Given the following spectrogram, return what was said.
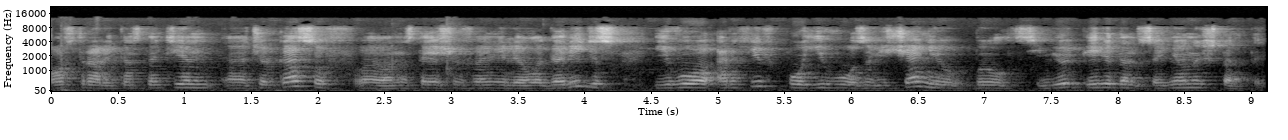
Австралии Константин э, Черкасов, э, настоящая фамилия Лагаридис, его архив по его завещанию был семьей передан в Соединенные Штаты.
